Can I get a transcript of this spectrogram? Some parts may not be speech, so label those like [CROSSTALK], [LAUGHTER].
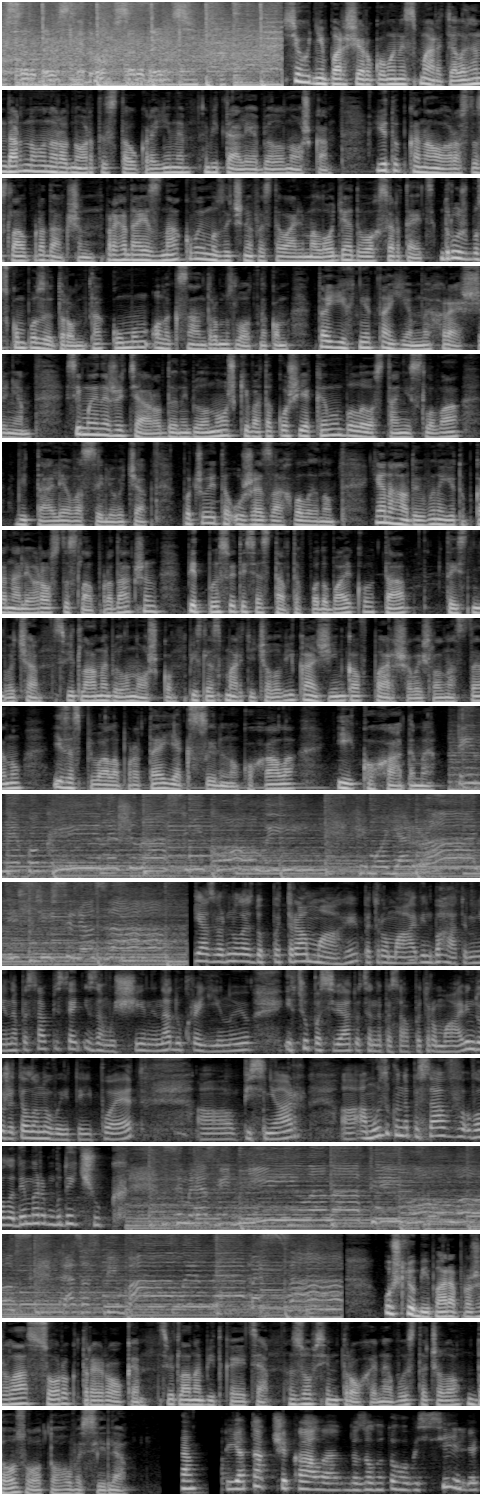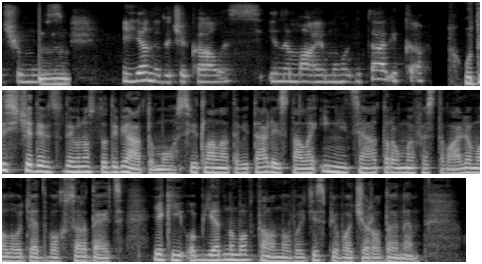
друг сердець, не друг сердець. Сьогодні перші роковини смерті легендарного народного артиста України Віталія Білоножка. Ютуб канал Ростислав Продакшн пригадає знаковий музичний фестиваль Мелодія двох сердець, дружбу з композитором та кумом Олександром Злотником та їхнє таємне хрещення, сімейне життя родини Білоножків, а також якими були останні слова Віталія Васильовича. Почуєте уже за хвилину. Я нагадую, ви на Ютуб каналі Ростислав Продакшн. Підписуйтеся, ставте вподобайку та тисніть Світлана Білоножко. Після смерті чоловіка жінка вперше вийшла на сцену і заспівала про те, як сильно кохала і кохатиме. Ти не покинеш нас ніколи, ти моя радість і сльоза. Я звернулася до Петра Маги. Петро Мага він багато мені написав пісень і за мужчини над Україною. І цю посвяту це написав Петро Мага. Він дуже талановитий поет, пісняр. А музику написав Володимир Будейчук. Земля звідніла на твій голос, та заспівали небеса. У шлюбі пара прожила 43 роки. Світлана бідкається. Зовсім трохи не вистачило до золотого весілля. Я так чекала до золотого весілля чомусь, і я не дочекалась, і немає мого Віталіка. У 1999-му Світлана та Віталій стали ініціаторами фестивалю Мелодія двох сердець, який об'єднував талановиті співочі родини.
